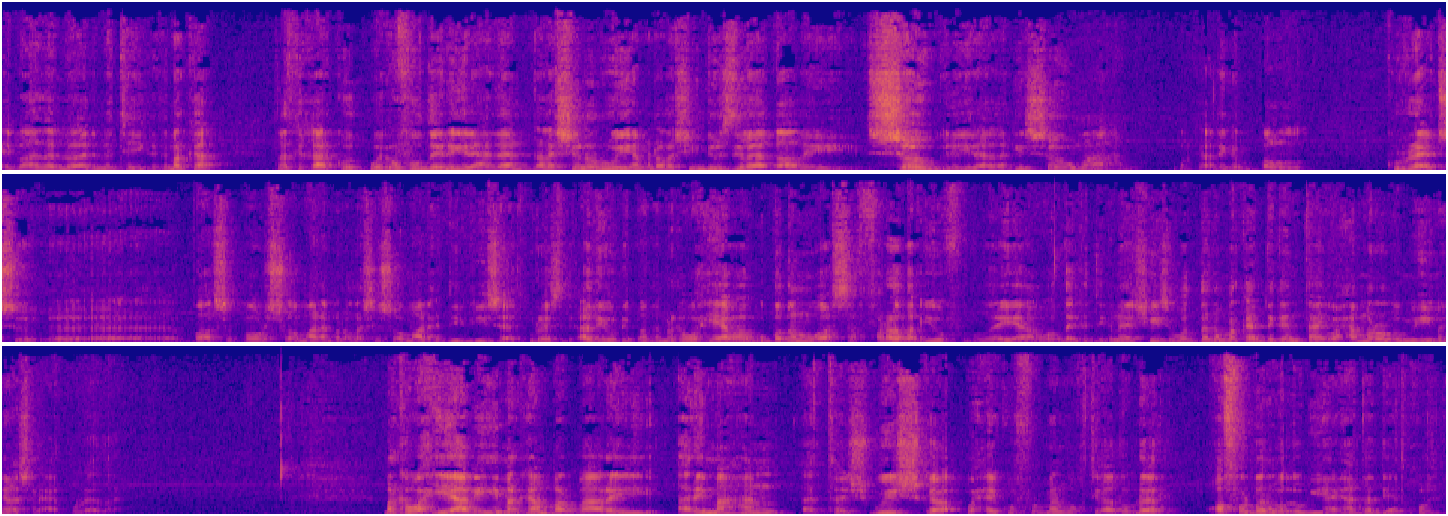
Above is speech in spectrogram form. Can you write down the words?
cibaadada loo aado ma tegi kartid. Marka dadka qaarkood way u fududa inay yidhahdaan dhalasho norway ama dhalasho ingiriisdi laga qaaday sow inay yidhahdaan laakiin sow ma ahan. Marka adiga bal ku raadso bassabort somalia ama dhalasho somalia haddii visa aad ku raadsid aad ay u dhibantay marka waxyaabaha ugu badan waa safarada iyo fududeeya waddanka degnaashihiisa waddana markaad degan tahay waxaa mar walba muhiima inaad sharciga ku leedahay. Marka waxyaabihii markaan barbaaray arrimahan tashwiishka waxay ku furmeen waqti aada u dheer. Qof walbana waa ogyahay hadda haddii aad qortid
